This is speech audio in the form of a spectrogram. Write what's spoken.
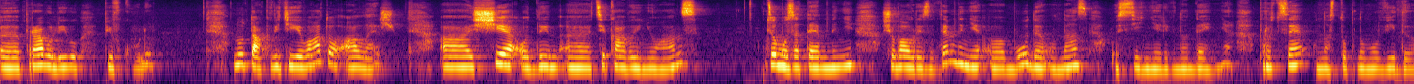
е, праву ліву півкулю. Ну так, вітієвато, але ж. Ще один цікавий нюанс. В цьому затемненні, що в аурі затемненні буде у нас осіннє рівнодення. Про це у наступному відео.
